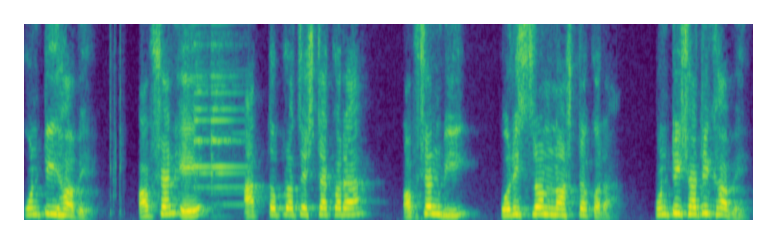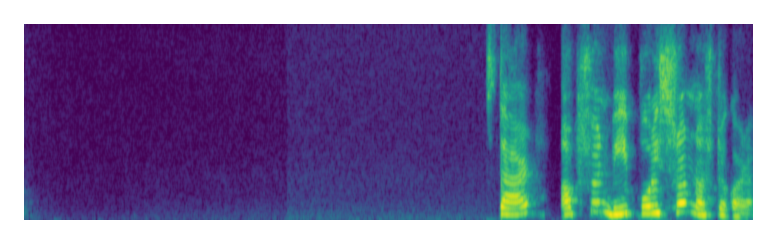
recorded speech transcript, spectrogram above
কোনটি হবে? অপশন এ আত্মপ্রচেষ্টা করা। অপশন বি পরিশ্রম নষ্ট করা। কোনটি সঠিক হবে? স্যার অপশন বি পরিশ্রম নষ্ট করা।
